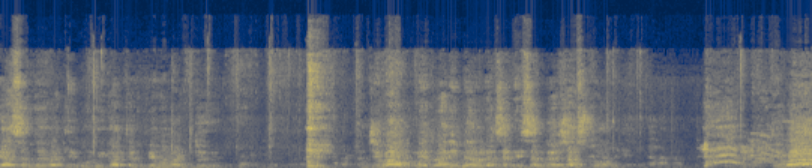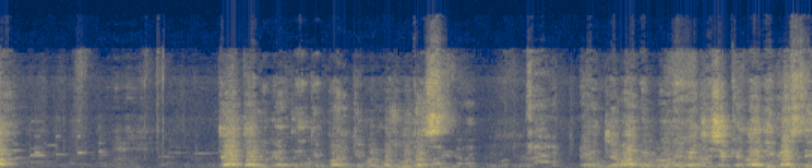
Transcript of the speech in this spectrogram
या संदर्भातली भूमिका तर्फेनं मांडतोय. जेव्हा उमेदवारी मिळवण्यासाठी संघर्ष असतो तेव्हा त्या तालुक्यातली ती पार्टी पण मजबूत असते. कारण जेव्हा निवडून येण्याची शक्यता अधिक असते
